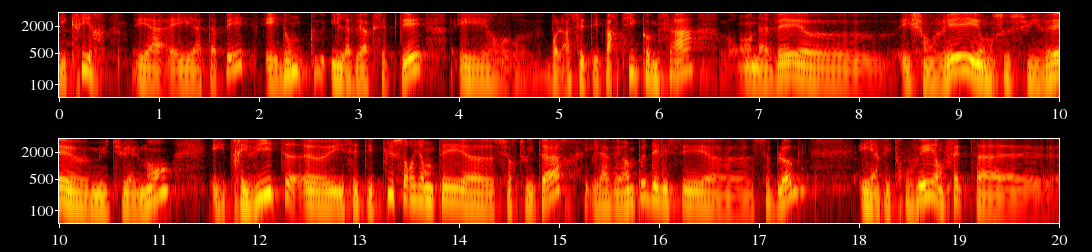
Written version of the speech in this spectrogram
écrire et à, et à, taper. Et donc, il avait accepté. Et euh, voilà, c'était parti comme ça. On avait euh, échangé et on se suivait mutuellement. Et très vite, il s'était plus orienté sur Twitter. Il avait un peu délaissé ce blog et avait trouvé en fait euh,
